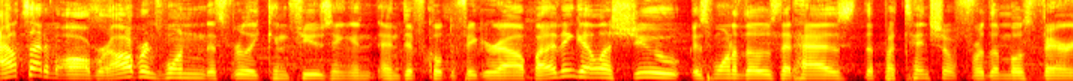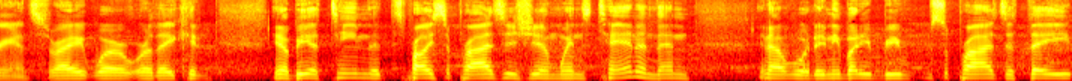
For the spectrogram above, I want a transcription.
outside of Auburn, Auburn's one that's really confusing and, and, difficult to figure out. But I think LSU is one of those that has the potential for the most variance, right? Where, where they could, you know, be a team that probably surprises you and wins ten, and then you know, would anybody be surprised if they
